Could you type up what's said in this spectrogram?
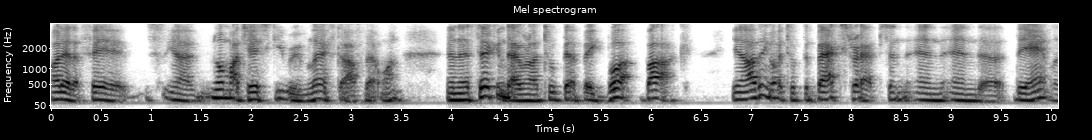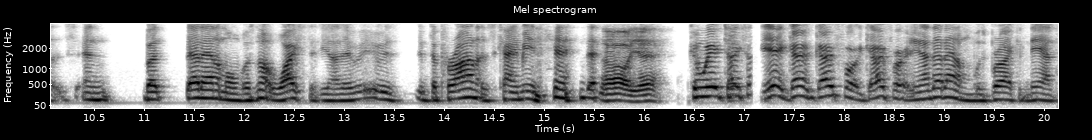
I'd had a fair you know not much esky room left after that one, and the second day when I took that big buck, buck you know I think I took the back straps and and and uh, the antlers and but that animal was not wasted. You know, there, it was the piranhas came in. And, uh, Oh yeah, can we take some? Yeah, go go for it, go for it. You know, that animal was broken down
